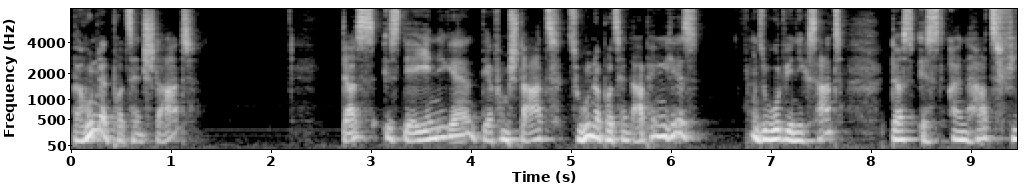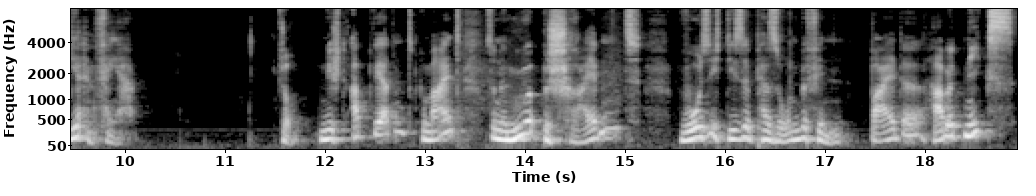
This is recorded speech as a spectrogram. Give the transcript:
Bei 100% Staat. Das ist derjenige, der vom Staat zu 100% abhängig ist und so gut wie nichts hat. Das ist ein Hartz-IV-Empfänger. So, nicht abwertend gemeint, sondern nur beschreibend, wo sich diese Personen befinden. Beide haben nichts.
